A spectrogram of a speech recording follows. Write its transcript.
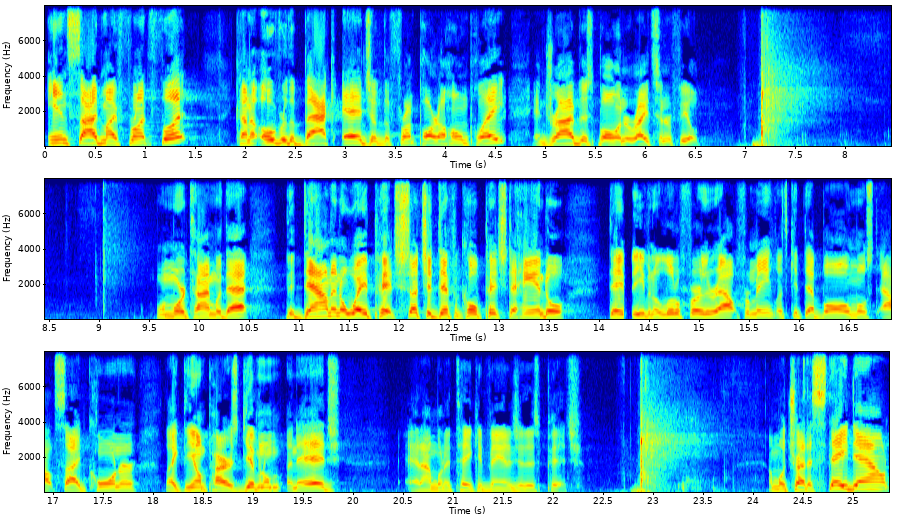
inside my front foot, kind of over the back edge of the front part of home plate, and drive this ball into right center field. One more time with that. The down and away pitch, such a difficult pitch to handle. David, even a little further out for me. Let's get that ball almost outside corner, like the umpire's giving them an edge. And I'm going to take advantage of this pitch. I'm going to try to stay down,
